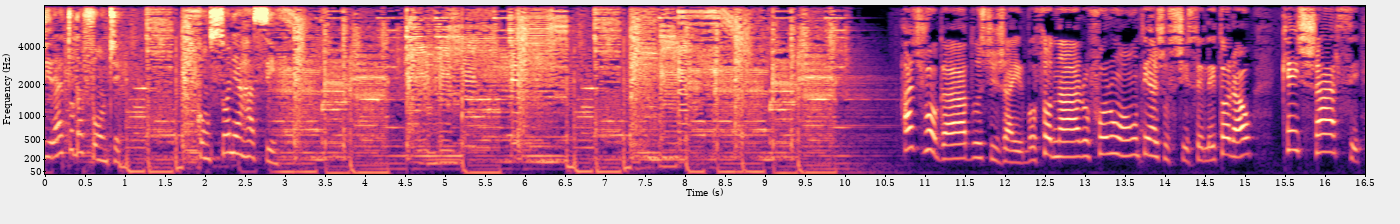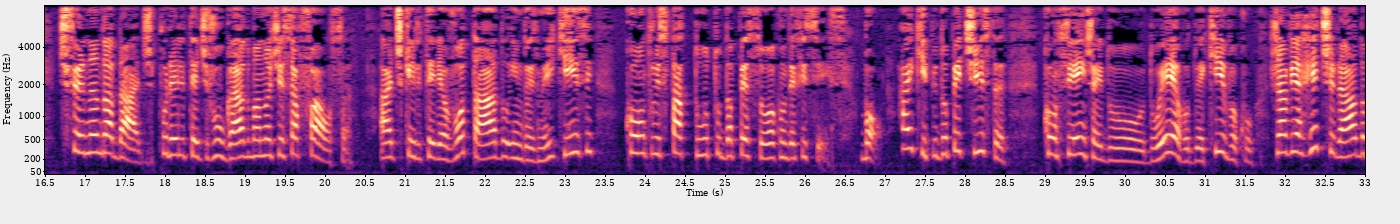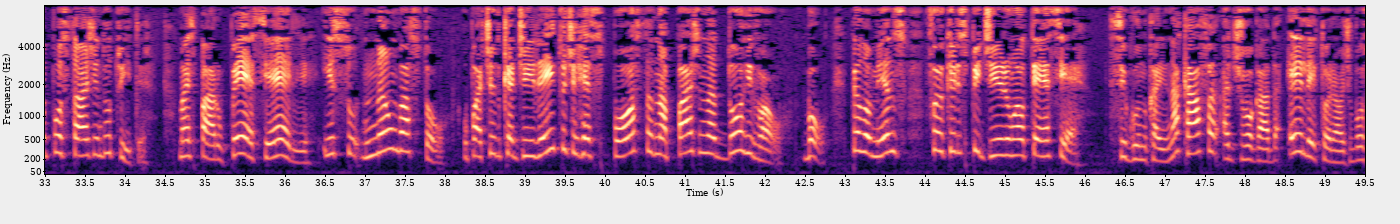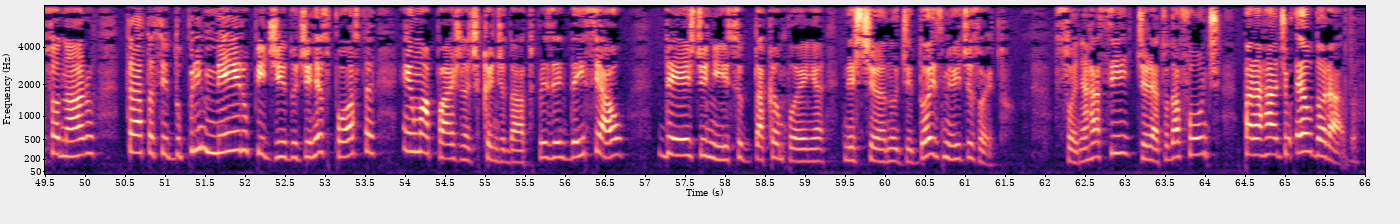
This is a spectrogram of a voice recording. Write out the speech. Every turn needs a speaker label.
Speaker 1: Direto da Fonte, com Sônia Rassi.
Speaker 2: Advogados de Jair Bolsonaro foram ontem à Justiça Eleitoral queixar-se de Fernando Haddad por ele ter divulgado uma notícia falsa, a de que ele teria votado em 2015 contra o Estatuto da Pessoa com Deficiência. Bom, a equipe do petista, consciente aí do, do erro, do equívoco, já havia retirado a postagem do Twitter. Mas para o PSL, isso não bastou. O partido quer direito de resposta na página do rival. Bom, pelo menos foi o que eles pediram ao TSE. Segundo Karina Cafa, advogada eleitoral de Bolsonaro, trata-se do primeiro pedido de resposta em uma página de candidato presidencial desde o início da campanha neste ano de 2018. Sônia Raci, direto da Fonte, para a Rádio Eldorado.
